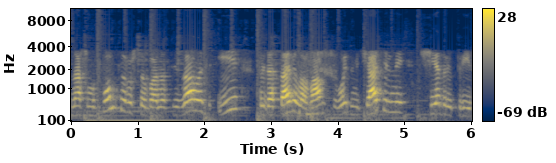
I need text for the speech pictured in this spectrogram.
нашему спонсору, чтобы она связалась и предоставила вам свой замечательный щедрый приз.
